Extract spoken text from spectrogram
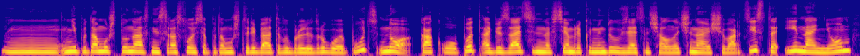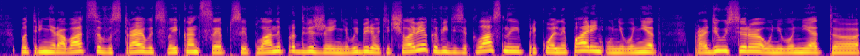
не потому что у нас не срослось, а потому что ребята выбрали другой путь. Но как опыт обязательно всем рекомендую взять сначала начинающего артиста и на нем потренироваться, выстраивать свои концепции, планы продвижения. Вы берете человека, видите классный, прикольный парень, у него нет продюсера, у него нет э,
